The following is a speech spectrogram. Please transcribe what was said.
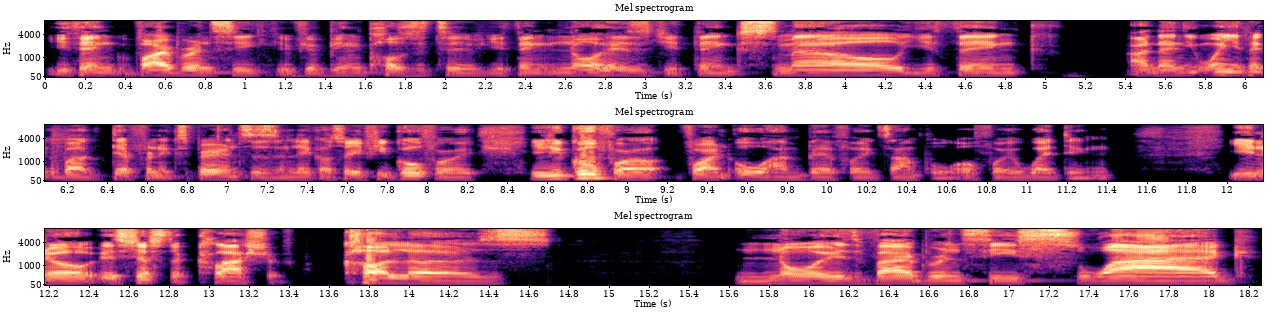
you think vibrancy. If you're being positive, you think noise, you think smell, you think, and then you, when you think about different experiences in Lagos, so if you go for it, if you go for for an Owambe, for example, or for a wedding, you know, it's just a clash of colors, noise, vibrancy, swag,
